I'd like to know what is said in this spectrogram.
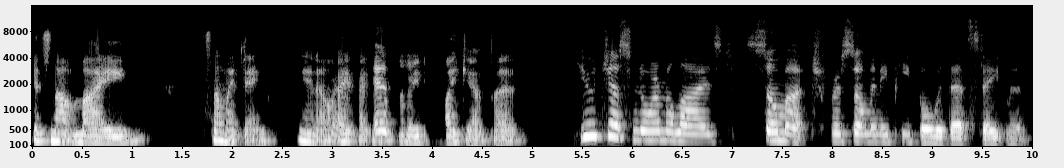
It's not my it's not my thing. You know, right. I, I and I don't like it, but you just normalized so much for so many people with that statement.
